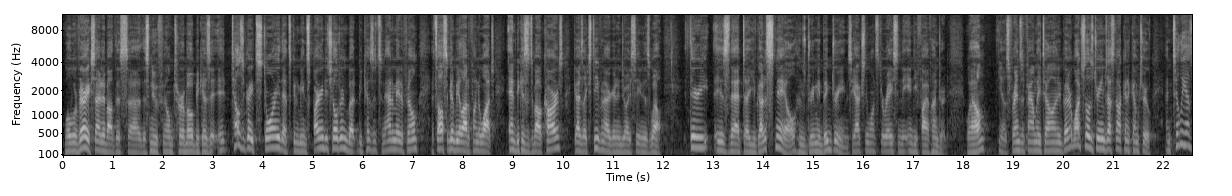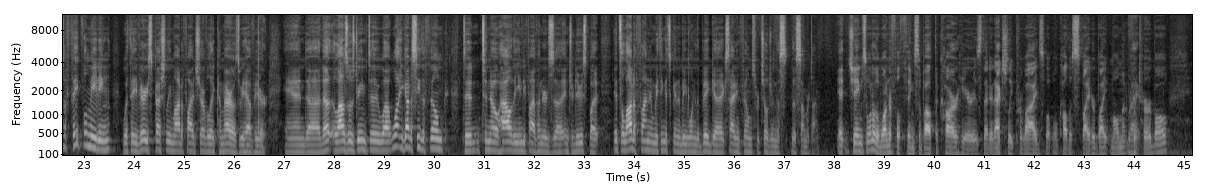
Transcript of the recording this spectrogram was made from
Well, we're very excited about this, uh, this new film, Turbo, because it, it, tells a great story that's going to be inspiring to children, but because it's an animated film, it's also going to be a lot of fun to watch. And because it's about cars, guys like Steve and I are going to enjoy seeing it as well. Theory is that uh, you've got a snail who's dreaming big dreams. He actually wants to race in the Indy 500. Well, you know, his friends and family tell him, you better watch those dreams, that's not going to come true. Until he has a fateful meeting with a very specially modified Chevrolet Camaro as we have here. And uh, that allows those dreams to, uh, well, you got to see the film to, to know how the Indy 500 is uh, introduced, but it's a lot of fun and we think it's going to be one of the big uh, exciting films for children this, this summertime. Yeah, James, one of the wonderful things about the car here is that it actually provides what we'll call the spider bite moment right. for turbo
